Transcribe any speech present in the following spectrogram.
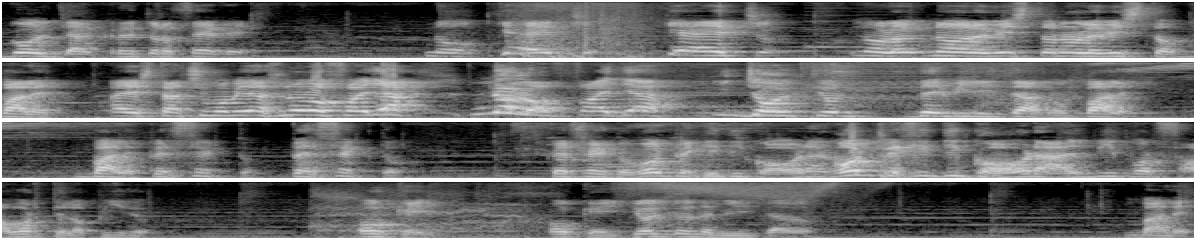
Goldak, retrocede. No, ¿qué ha hecho? ¿Qué ha hecho? No lo, no lo he visto, no lo he visto. Vale, ahí está, Chupavidas, no lo falla, no lo falla. Y Jolteon debilitado, vale. Vale, perfecto, perfecto. Perfecto, golpe crítico ahora, golpe crítico ahora, Albi, por favor, te lo pido. Ok, ok, Jolteon debilitado. Vale.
